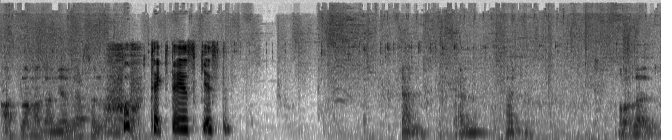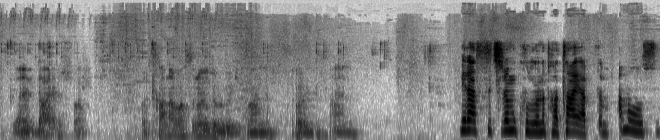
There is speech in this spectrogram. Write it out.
Atlamadan yazarsanız Huh tekte yazık kestim. geldim, geldim, sakin. Orada yani Darius var. Kanamasını öldürür büyük ihtimalle. Öldü, aynen. Biraz sıçramı kullanıp hata yaptım ama olsun.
